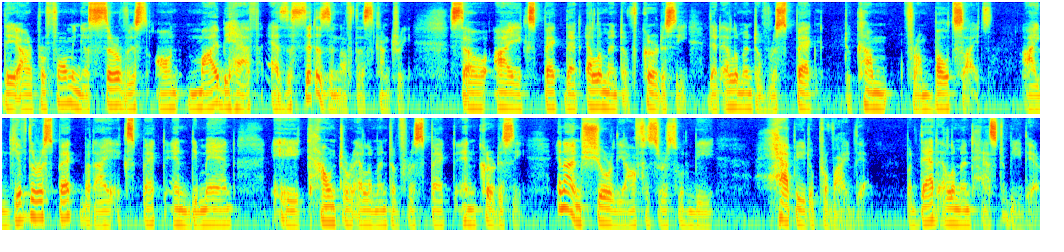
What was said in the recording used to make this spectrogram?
they are performing a service on my behalf as a citizen of this country. So I expect that element of courtesy, that element of respect to come from both sides. I give the respect, but I expect and demand a counter element of respect and courtesy. And I'm sure the officers would be happy to provide that. But that element has to be there.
